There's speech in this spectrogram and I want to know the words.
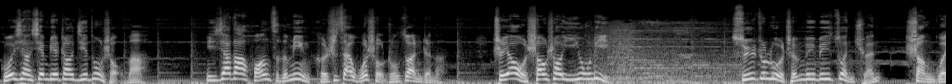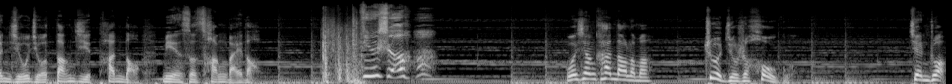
国相，先别着急动手嘛。你家大皇子的命可是在我手中攥着呢，只要我稍稍一用力，随着洛尘微微攥拳，上官九九当即瘫倒，面色苍白道：“停手！”国相看到了吗？这就是后果。见状，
